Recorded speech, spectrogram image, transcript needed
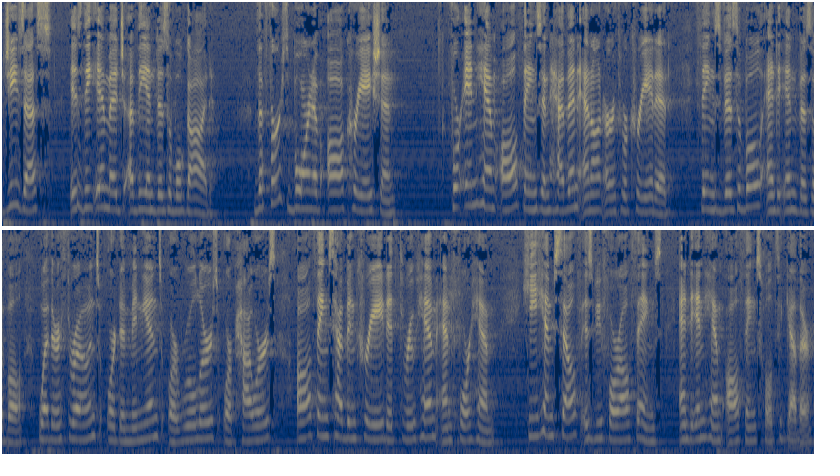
Jesus, is the image of the invisible God, the firstborn of all creation. For in him all things in heaven and on earth were created, things visible and invisible, whether thrones or dominions or rulers or powers. All things have been created through him and for him. He himself is before all things, and in him all things hold together.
